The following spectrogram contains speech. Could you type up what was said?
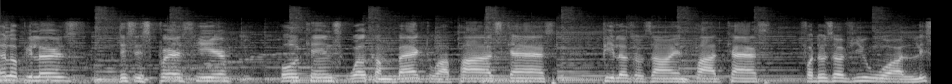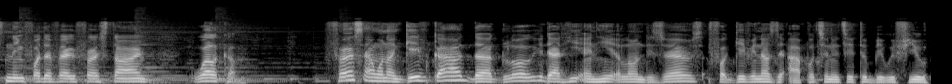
Hello, pillars. This is Press here. Holkins, welcome back to our podcast, Pillars of Zion podcast. For those of you who are listening for the very first time, welcome. First, I want to give God the glory that He and He alone deserves for giving us the opportunity to be with you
